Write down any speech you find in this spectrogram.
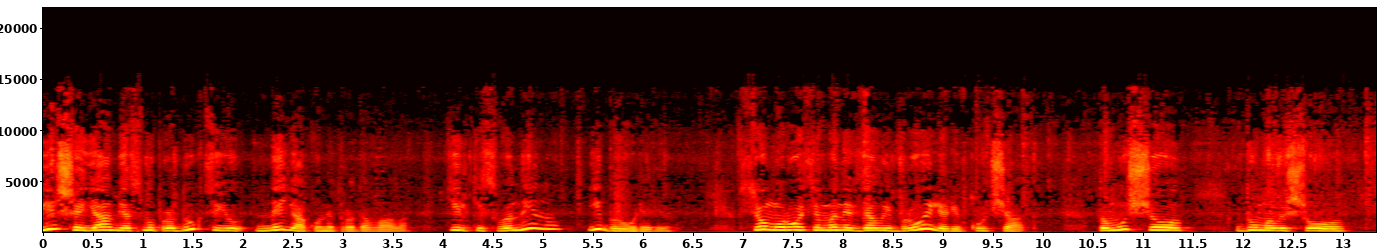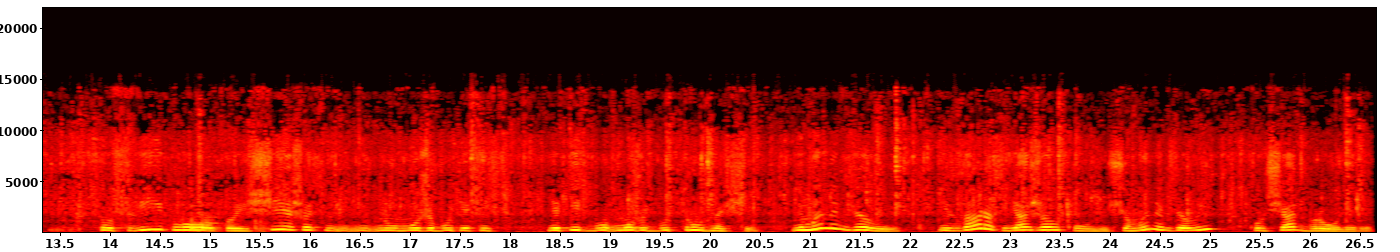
більше я м'ясну продукцію ніяку не продавала, тільки свинину і бройлерів. В цьому році ми не взяли бройлерів курчат, тому що думали, що то світло, то іще щось, ну, може бути якісь, якісь можуть бути труднощі. І ми не взяли. І зараз я жалкую, що ми не взяли курчат бройлерів.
